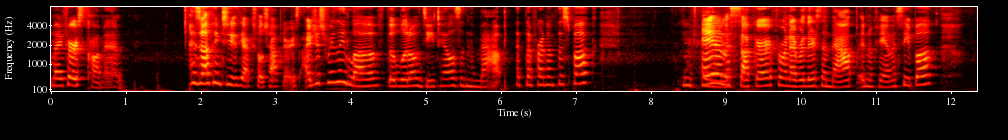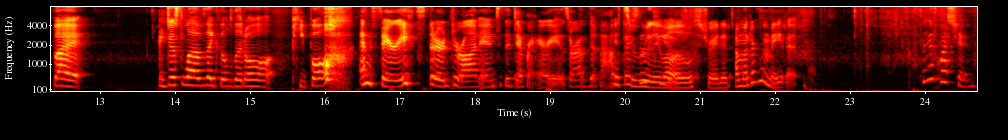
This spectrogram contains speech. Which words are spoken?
my first comment has nothing to do with the actual chapters. I just really love the little details in the map at the front of this book. And I'm a sucker for whenever there's a map in a fantasy book, but I just love like the little people and fairies that are drawn into the different areas around the map. It's so really cute. well illustrated. I wonder who made it. It's a good question.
